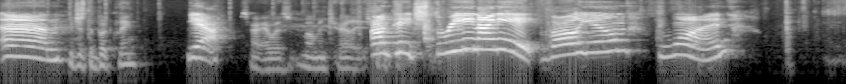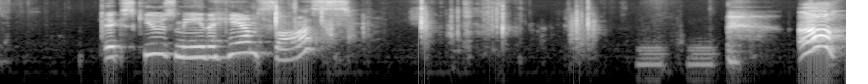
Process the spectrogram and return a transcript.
Um, just the book thing. Yeah. Sorry, I was momentarily distracted. on page three ninety eight, volume one. Excuse me, the ham sauce. Oh,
